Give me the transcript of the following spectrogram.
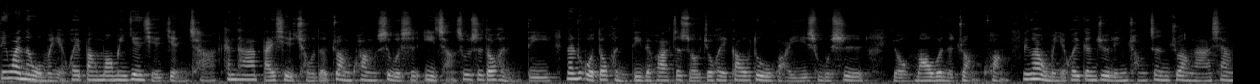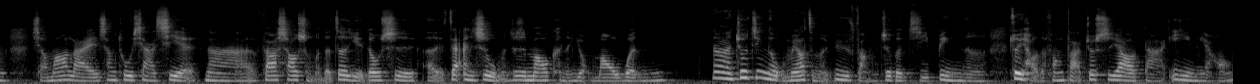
另外呢，我们也会帮猫咪验血检查，看它白血球的状况是不是异常，是不是都很低。那如果都很低的话，这时候就会高度怀疑是不是有猫瘟的状况。另外，我们也会根据临床症状啊，像小猫来上吐下泻、那发烧什么的，这也都是呃在暗示我们这只猫可能有猫瘟。那究竟呢，我们要怎么预防这个疾病呢？最好的方法就是要打疫苗。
